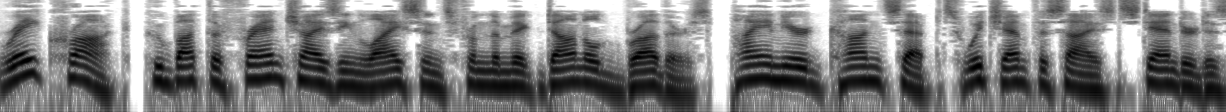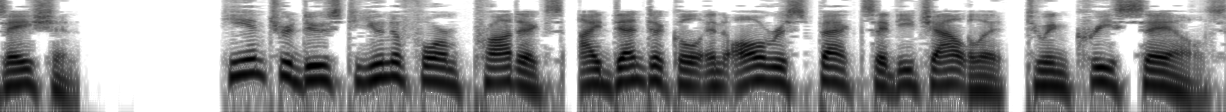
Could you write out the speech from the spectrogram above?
Ray Kroc, who bought the franchising license from the McDonald brothers, pioneered concepts which emphasized standardization. He introduced uniform products, identical in all respects at each outlet, to increase sales.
